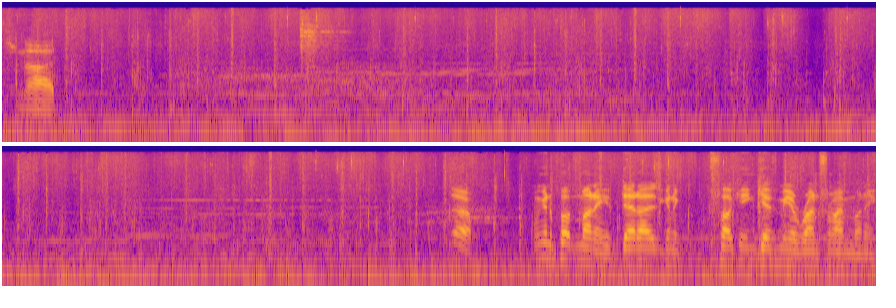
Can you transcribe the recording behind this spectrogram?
It's not. So, I'm gonna put money. Deadeye's gonna fucking give me a run for my money.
